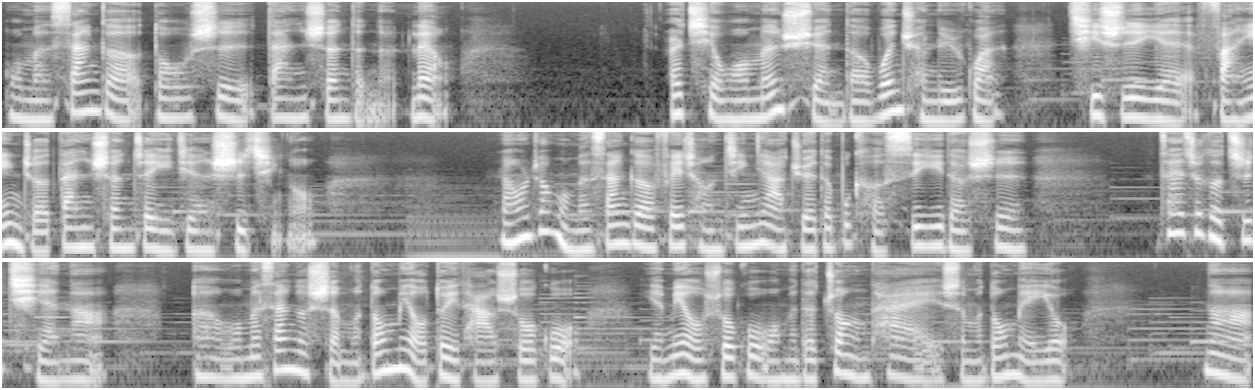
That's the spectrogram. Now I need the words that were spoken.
我们三个都是单身的能量，而且我们选的温泉旅馆其实也反映着单身这一件事情哦。然后让我们三个非常惊讶、觉得不可思议的是，在这个之前呢，嗯，我们三个什么都没有对他说过，也没有说过我们的状态，什么都没有。那。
